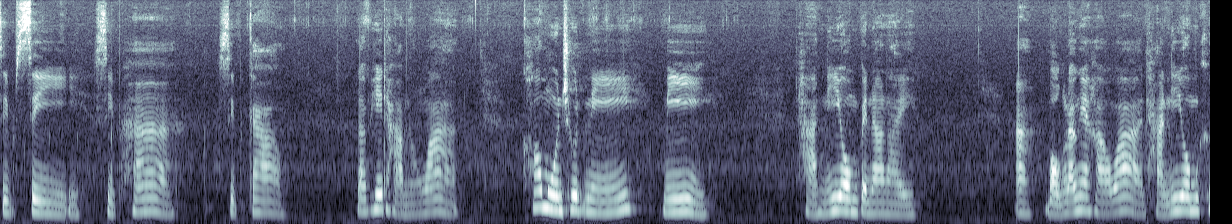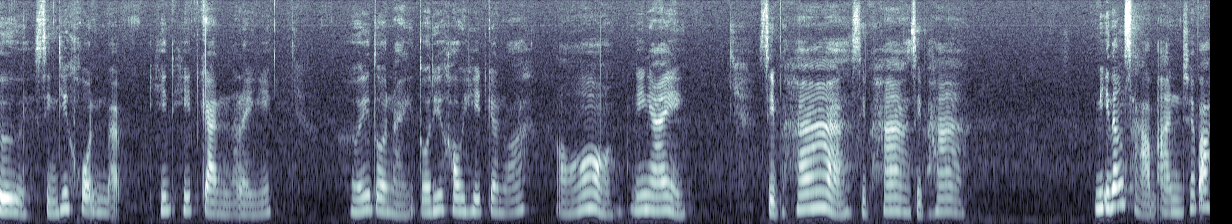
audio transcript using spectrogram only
14 15 19แล้วพี่ถามน้องว่า ข้อมูลชุดนี้มีฐานนิยมเป็นอะไรอะบอกแล้วไงคะว่าฐานนิยมคือสิ่งที่คนแบบฮิตฮิตกันอะไรอย่างนี้ เฮ้ย ตัวไหนตัวที่เขาฮิตกันวะ อ๋อ นี่ไง15 15 15มีตั้ง3อันใช่ปะ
